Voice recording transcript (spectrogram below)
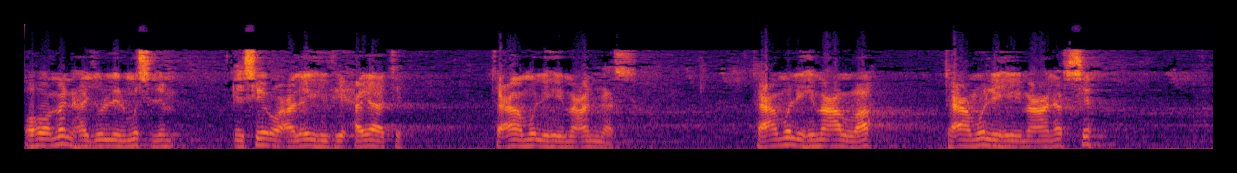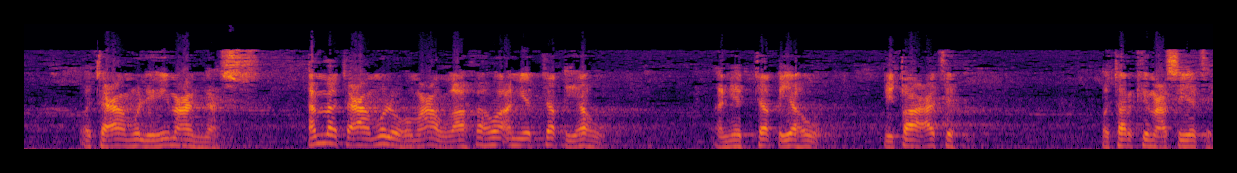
وهو منهج للمسلم يسير عليه في حياته. تعامله مع الناس تعامله مع الله تعامله مع نفسه وتعامله مع الناس. أما تعامله مع الله فهو أن يتقيه أن يتقيه بطاعته وترك معصيته.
